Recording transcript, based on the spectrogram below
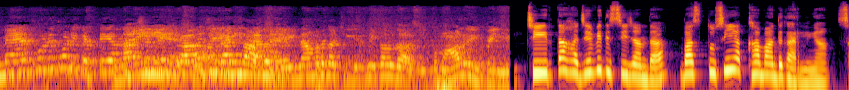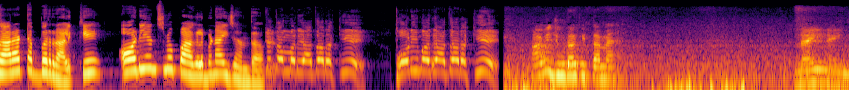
ਮੈਂ ਥੋੜੇ ਥੋੜੇ ਕੱਟੇ ਆ ਪਿੱਛੇ ਨਹੀਂ ਜਿਹੜਾ ਕੀਤਾ ਲੱਗਦੇ ਮੈਂ। ਵਧਗਾ ਚੀਰ ਨਿਕਲਦਾ ਸੀ ਕਮਾਲ ਹੋਈ ਪਈ ਹੈ। ਚੀਰ ਤਾਂ ਹਜੇ ਵੀ ਦਿਸੀ ਜਾਂਦਾ ਬਸ ਤੁਸੀਂ ਅੱਖਾਂ ਬੰਦ ਕਰ ਲੀਆਂ ਸਾਰਾ ਟੱਬਰ ਰਲ ਕੇ ਆਡੀਅנס ਨੂੰ ਪਾਗਲ ਬਣਾਈ ਜਾਂਦਾ। का मर्यादा रखिए थोड़ी मर्यादा रखिए ਆ ਵੀ ਜੂੜਾ ਕੀਤਾ ਮੈਂ। ਨਹੀਂ ਨਹੀਂ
